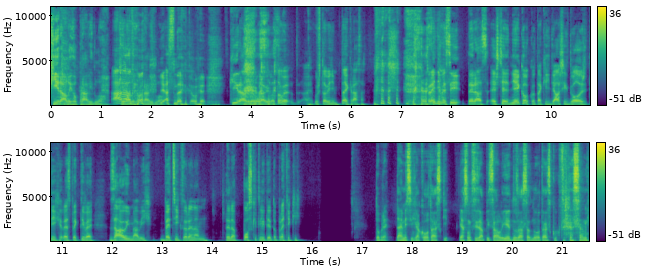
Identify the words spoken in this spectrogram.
Kiraliho pravidlo. Áno, Kiraliho pravidlo. jasné, to bude Kiraliho pravidlo. To bude, už to vidím, to je krása. Prejdeme si teraz ešte niekoľko takých ďalších dôležitých, respektíve zaujímavých vecí, ktoré nám teda poskytli tieto preteky. Dobre, dajme si ich ako otázky. Ja som si zapísal jednu zásadnú otázku, ktorá sa mi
